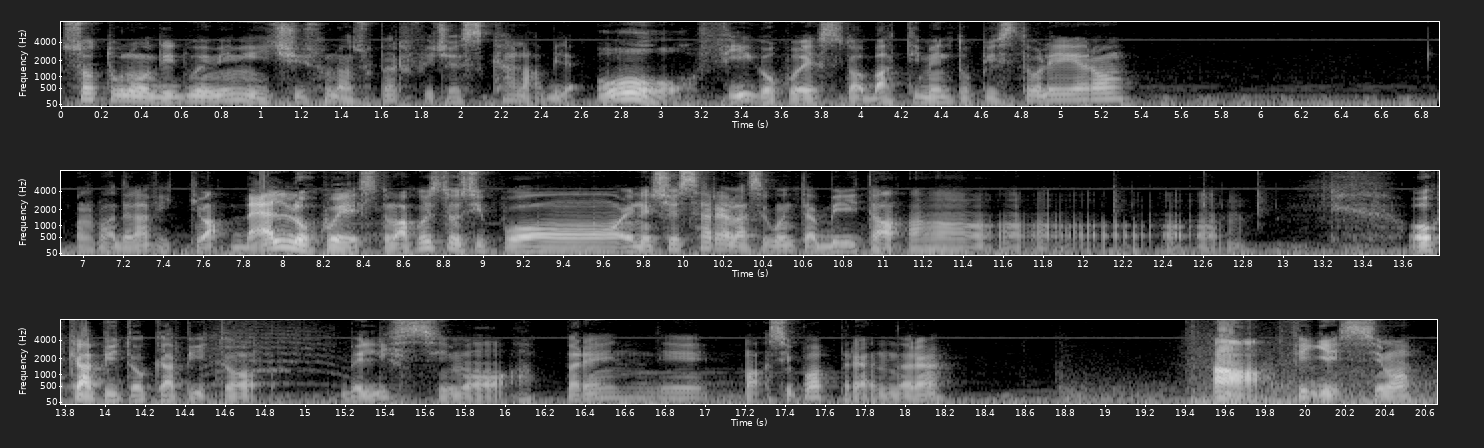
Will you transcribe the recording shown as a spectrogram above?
Sotto uno dei due nemici su una superficie scalabile. Oh, figo questo. Abbattimento pistolero. Arma della vittima. Bello questo, ma questo si può... È necessaria la seguente abilità. Ah, ah, ah, ah, ah. Ho capito, ho capito. Bellissimo. Apprendi... Ma si può apprendere? Ah, fighissimo.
